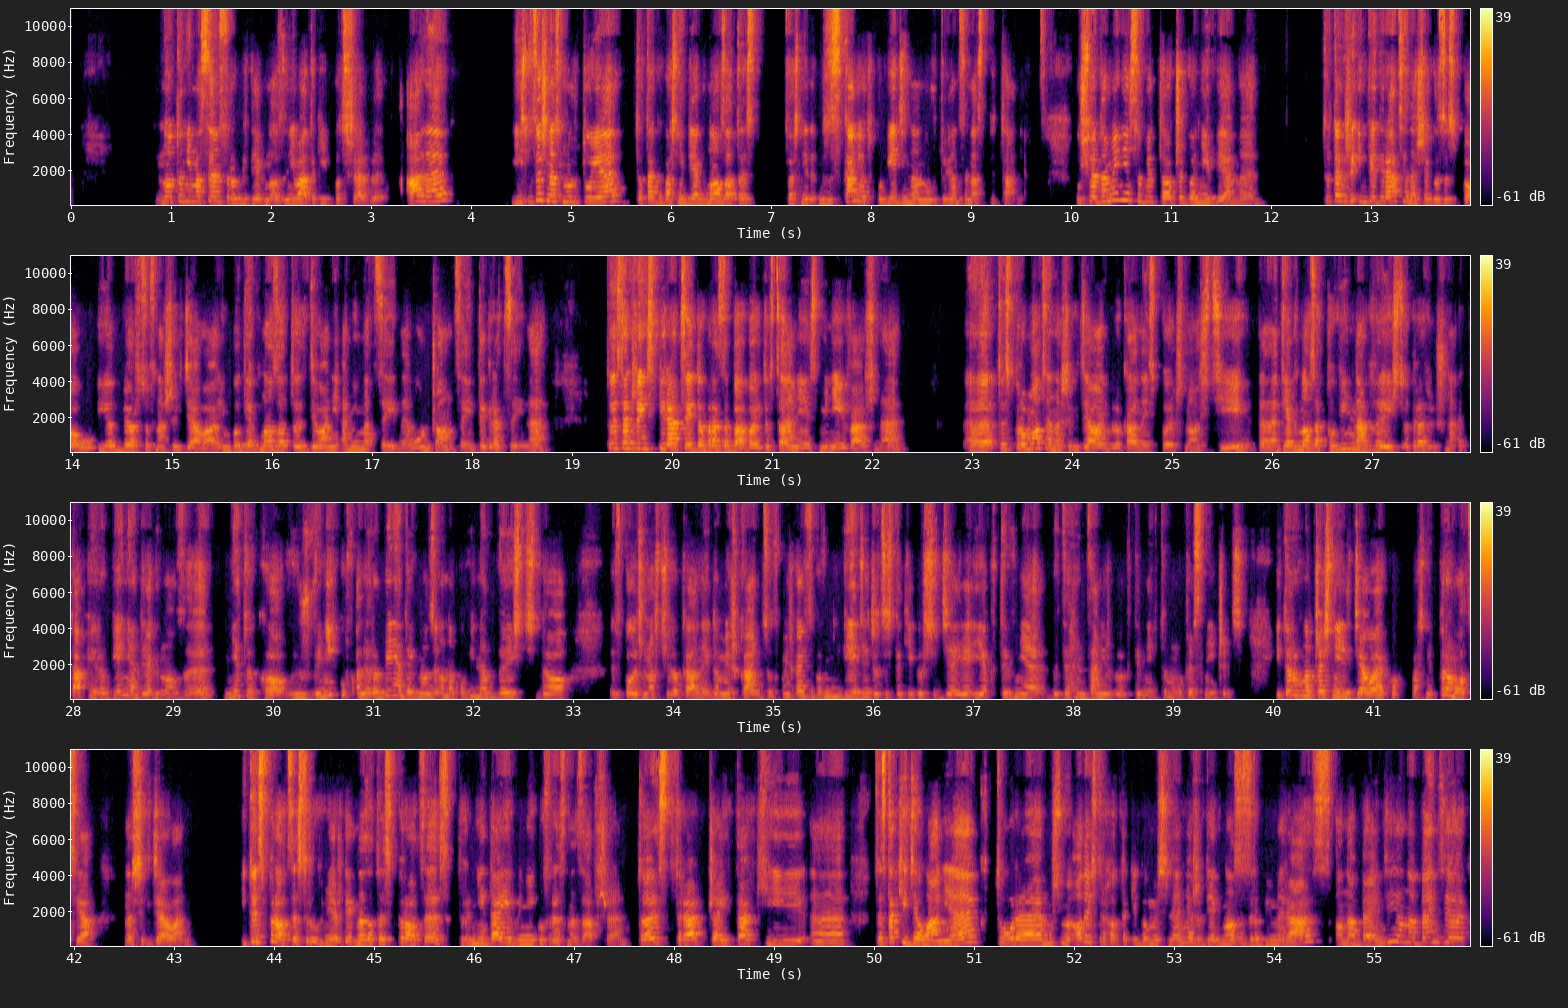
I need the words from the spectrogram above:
no to nie ma sensu robić diagnozy, nie ma takiej potrzeby. Ale jeśli coś nas nurtuje, to tak właśnie diagnoza to jest właśnie uzyskanie odpowiedzi na nurtujące nas pytania. Uświadomienie sobie to, czego nie wiemy, to także integracja naszego zespołu i odbiorców naszych działań, bo diagnoza to jest działanie animacyjne, łączące, integracyjne. To jest także inspiracja i dobra zabawa i to wcale nie jest mniej ważne. E, to jest promocja naszych działań w lokalnej społeczności. E, diagnoza powinna wyjść od razu już na etapie robienia diagnozy, nie tylko już wyników, ale robienia diagnozy, ona powinna wyjść do społeczności lokalnej, do mieszkańców. Mieszkańcy powinni wiedzieć, że coś takiego się dzieje i aktywnie być zachęcani, żeby aktywnie w tym uczestniczyć. I to równocześnie działa jako właśnie promocja naszych działań. I to jest proces również. Diagnoza to jest proces, który nie daje wyników raz na zawsze. To jest raczej taki, e, to jest takie działanie, które musimy odejść trochę od takiego myślenia, że diagnozy zrobimy raz, ona będzie i ona będzie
